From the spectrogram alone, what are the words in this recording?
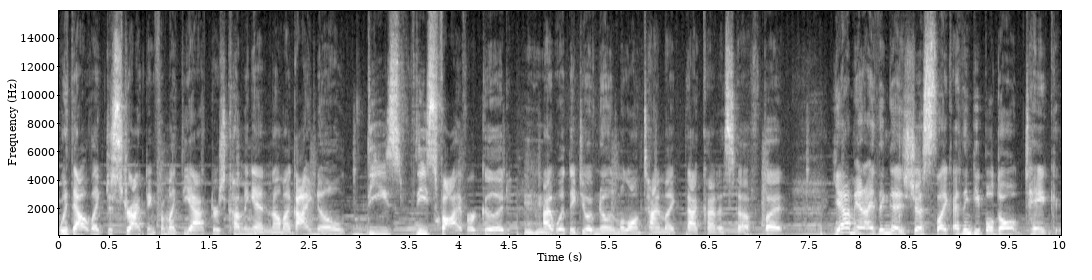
without like distracting from like the actors coming in. And I'm like, I know these these five are good Mm-hmm. at what they do. I've known them a long time, like that kind of stuff. But yeah, man, I think it's just like I think people don't take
